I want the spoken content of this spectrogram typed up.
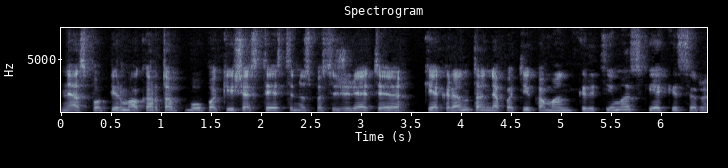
Nes po pirmo karto buvau pakišęs testinius pasižiūrėti, kiek renta, nepatiko man kritimas, kiekis ir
